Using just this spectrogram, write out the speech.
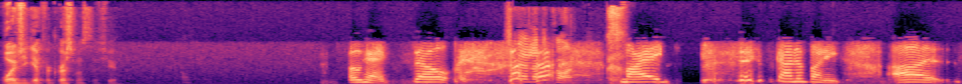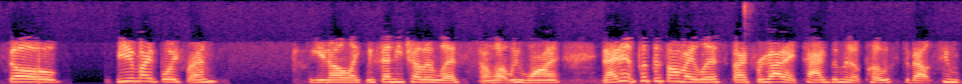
what did you get for Christmas this year? Okay, so Get another car. my it's kind of funny. Uh, so me and my boyfriend, you know, like we send each other lists on what we want. And I didn't put this on my list, but I forgot I tagged them in a post about two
